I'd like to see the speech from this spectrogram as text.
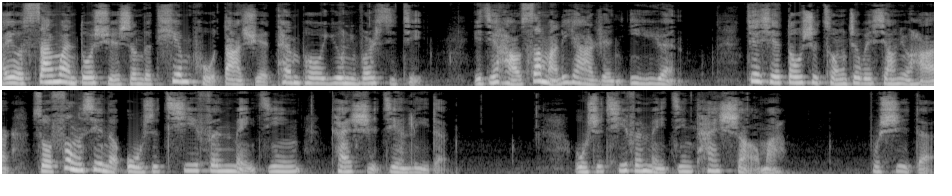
还有三万多学生的天普大学 （Temple University） 以及好撒玛利亚人医院，这些都是从这位小女孩所奉献的五十七分美金开始建立的。五十七分美金太少吗？不是的，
